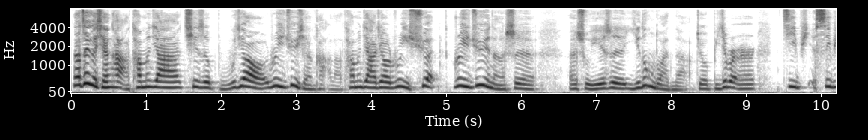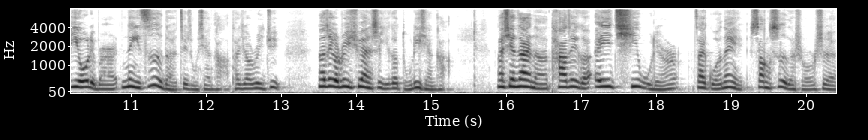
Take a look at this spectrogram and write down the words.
那这个显卡他们家其实不叫锐炬显卡了，他们家叫锐炫。锐炬呢是呃属于是移动端的，就笔记本 G P C P U 里边内置的这种显卡，它叫锐炬。那这个锐炫是一个独立显卡。那现在呢，它这个 A 七五零在国内上市的时候是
